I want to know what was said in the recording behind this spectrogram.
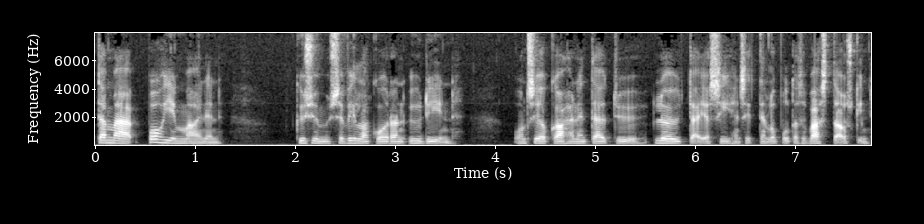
tämä pohjimmainen kysymys, se villakoiran ydin, on se, joka hänen täytyy löytää ja siihen sitten lopulta se vastauskin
